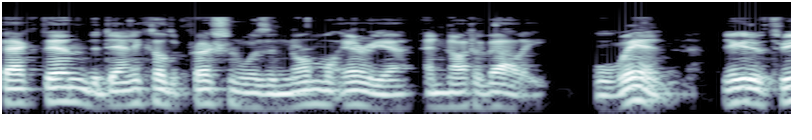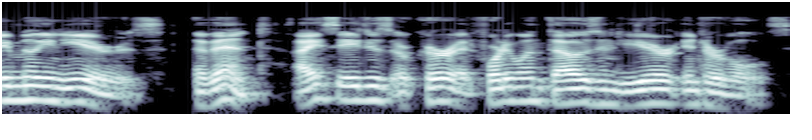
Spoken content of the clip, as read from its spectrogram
Back then, the Danakil Depression was a normal area and not a valley. When? Negative 3 million years. Event. Ice ages occur at 41,000 year intervals.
